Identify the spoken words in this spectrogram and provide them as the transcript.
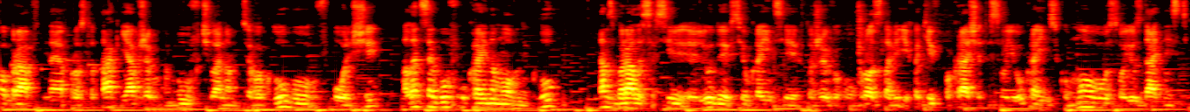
обрав не просто так. Я вже був членом цього клубу в Польщі, але це був україномовний клуб. Там збиралися всі люди, всі українці, хто жив у Вроцлаві і хотів покращити свою українську мову, свою здатність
